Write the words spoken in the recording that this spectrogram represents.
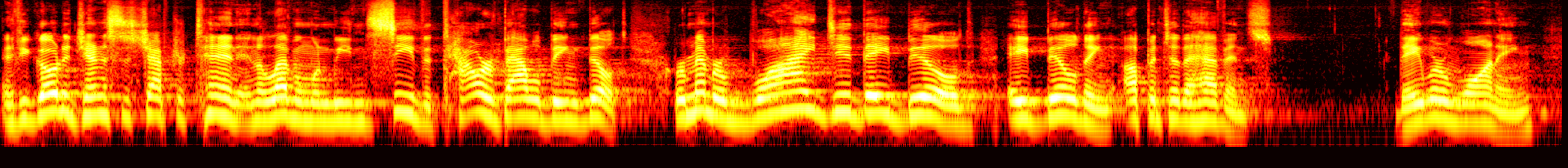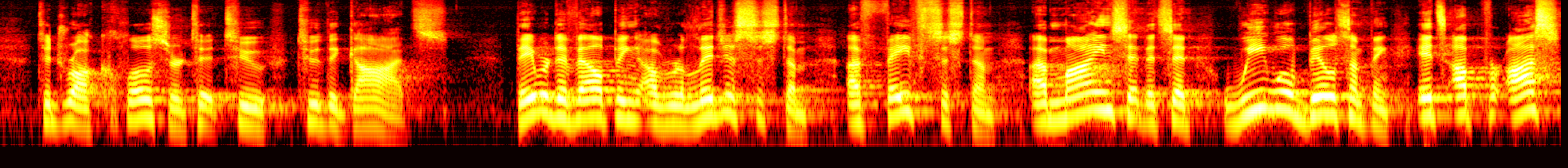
And if you go to Genesis chapter 10 and 11, when we see the Tower of Babel being built, remember, why did they build a building up into the heavens? They were wanting to draw closer to, to, to the gods. They were developing a religious system, a faith system, a mindset that said, we will build something. It's up for us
